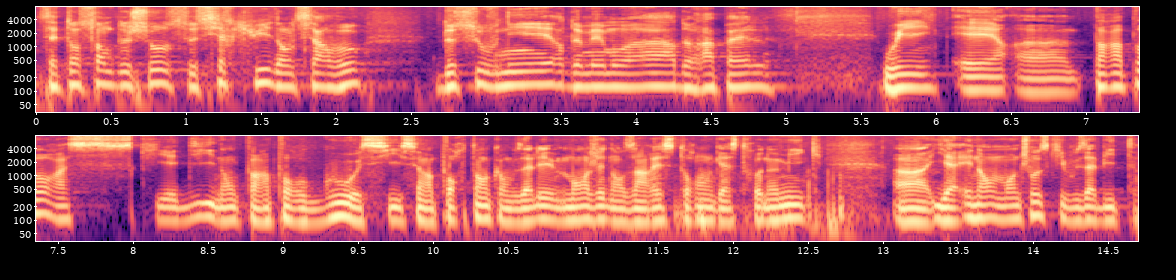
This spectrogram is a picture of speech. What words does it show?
Cet ensemble de choses, ce circuit dans le cerveau, de souvenirs, de mémoires, de rappels. Oui, et euh, par rapport à ce qui est dit, donc par rapport au goût aussi, c'est important quand vous allez manger dans un restaurant gastronomique, euh, il y a énormément de choses qui vous habitent.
